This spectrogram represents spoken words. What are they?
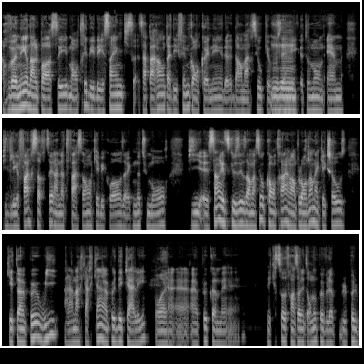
revenir dans le passé, montrer des, des scènes qui s'apparentent à des films qu'on connaît d'arts martiaux, que vous mm-hmm. aimez, que tout le monde aime, puis de les faire sortir à notre façon québécoise, avec notre humour, puis sans ridiculiser les arts martiaux, au contraire, en plongeant dans quelque chose qui est un peu, oui, à la marque Arcan, un peu décalé, euh, euh, un peu comme euh, l'écriture de François Letourneau peut le, peut,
